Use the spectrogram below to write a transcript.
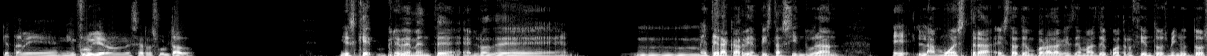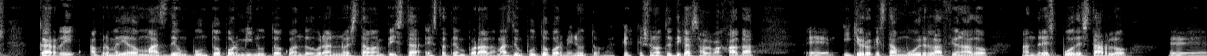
que también influyeron en ese resultado. Y es que brevemente en lo de mm, meter a Curry en pista sin Durán, eh, la muestra esta temporada, que es de más de 400 minutos, Curry ha promediado más de un punto por minuto cuando Durán no estaba en pista esta temporada. Más de un punto por minuto, que, es una auténtica salvajada. Eh, y yo creo que está muy relacionado, Andrés puede estarlo, eh,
